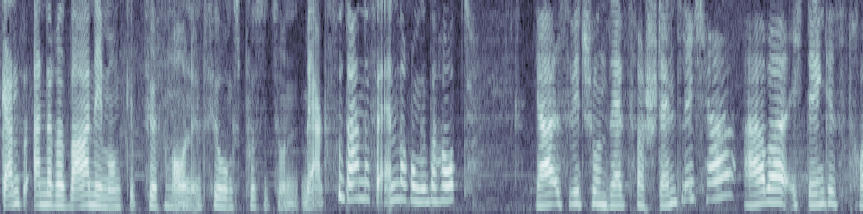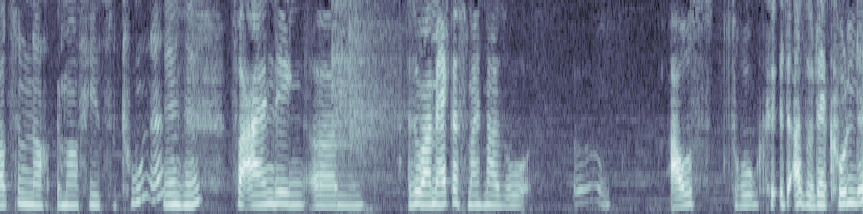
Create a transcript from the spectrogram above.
ganz andere Wahrnehmung gibt für Frauen in Führungspositionen. Merkst du da eine Veränderung überhaupt? Ja, es wird schon selbstverständlicher, aber ich denke, es trotzdem noch immer viel zu tun ist. Vor allen Dingen, ähm, also man merkt das manchmal so Ausdruck, also der Kunde,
